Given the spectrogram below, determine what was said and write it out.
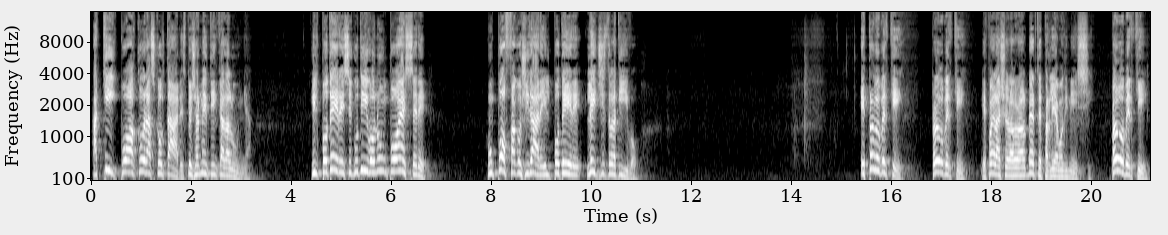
a chi può ancora ascoltare, specialmente in Catalogna. Il potere esecutivo non può essere, non può fagocitare il potere legislativo. E proprio perché, proprio perché, e poi lascio la parola a Alberto e parliamo di Messi, proprio perché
